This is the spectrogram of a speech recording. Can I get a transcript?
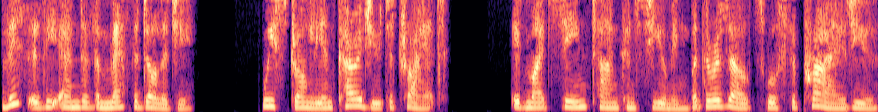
This is the end of the methodology. We strongly encourage you to try it. It might seem time-consuming but the results will surprise you.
